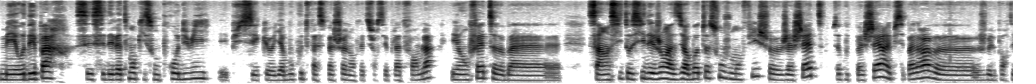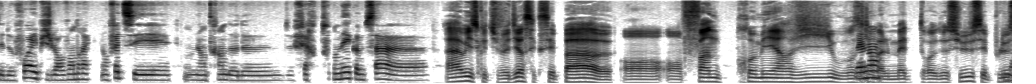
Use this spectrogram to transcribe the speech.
mais au départ, c'est des vêtements qui sont produits et puis c'est qu'il y a beaucoup de fast fashion en fait sur ces plateformes-là. Et en fait, euh, bah ça incite aussi des gens à se dire bah de toute façon je m'en fiche euh, j'achète ça coûte pas cher et puis c'est pas grave je vais le porter deux fois et puis je le revendrai. Et en fait c'est on est en train de, de, de faire tourner comme ça ah oui ce que tu veux dire c'est que c'est pas en, en, fin de première vie où on se dit on va le mettre dessus c'est plus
